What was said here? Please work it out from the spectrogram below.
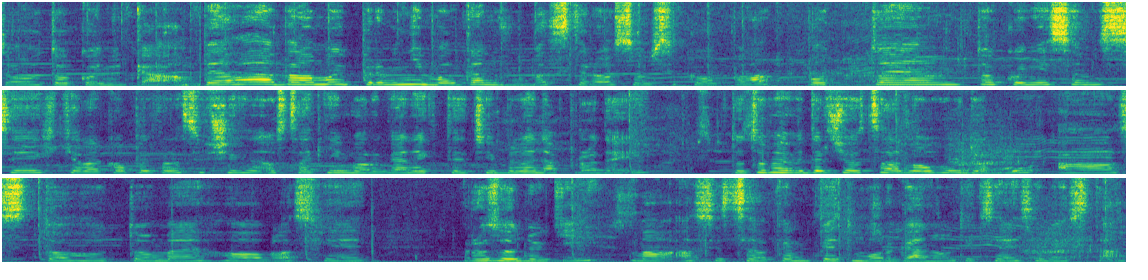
tohoto koníka. Byla, byla můj první Morgan vůbec, kterou jsem si koupila. Potom to koni jsem si chtěla koupit vlastně všechny ostatní Morgany, které byly na prodej. Toto mi vydrželo celá dlouhou dobu a z tohoto mého vlastně rozhodnutí mám asi celkem pět Morganů, teď si nejsem jistá.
